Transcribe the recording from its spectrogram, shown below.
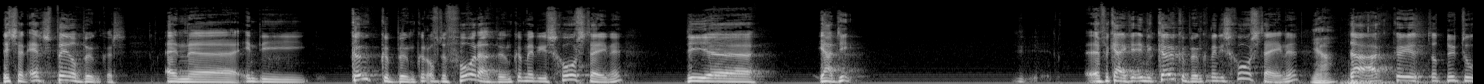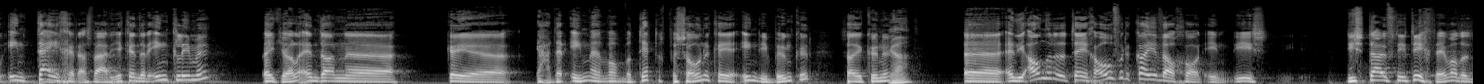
Dit zijn echt speelbunkers. En uh, in die keukenbunker of de voorraadbunker met die schoorstenen... die, uh, ja, die... Even kijken, in die keukenbunker met die schoorstenen... Ja. daar kun je tot nu toe in tijger als het ware. Je kan erin klimmen, weet je wel. En dan uh, kun je ja, daarin met wat 30 personen kun je in die bunker, zou je kunnen. Ja. En die andere er tegenover, daar kan je wel gewoon in. Die, is, die stuift niet dicht, hè, want het,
